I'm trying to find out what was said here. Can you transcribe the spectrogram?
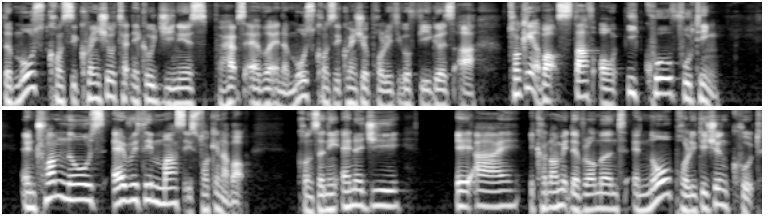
The most consequential technical genius perhaps ever and the most consequential political figures are talking about stuff on equal footing. And Trump knows everything Musk is talking about concerning energy, AI, economic development, and no politician could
